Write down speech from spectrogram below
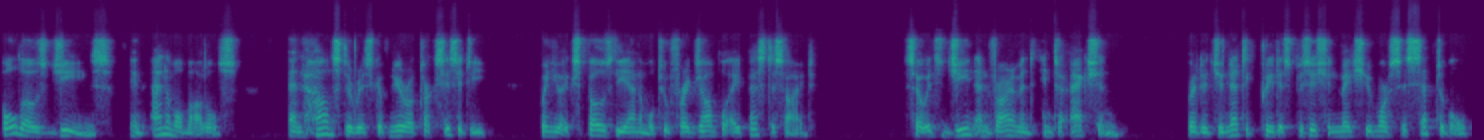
all those genes in animal models enhance the risk of neurotoxicity when you expose the animal to, for example, a pesticide. So it's gene environment interaction where the genetic predisposition makes you more susceptible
